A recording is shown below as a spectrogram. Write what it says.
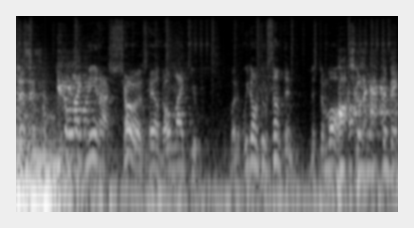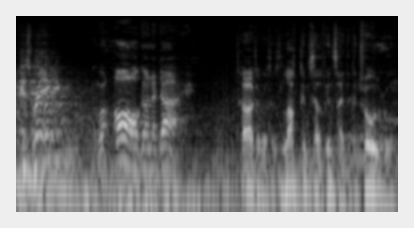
Listen, you don't like me and I sure as hell don't like you. But if we don't do something, Mr. Mohawk's gonna activate this ring. And we're all gonna die. Tartarus has locked himself inside the control room.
